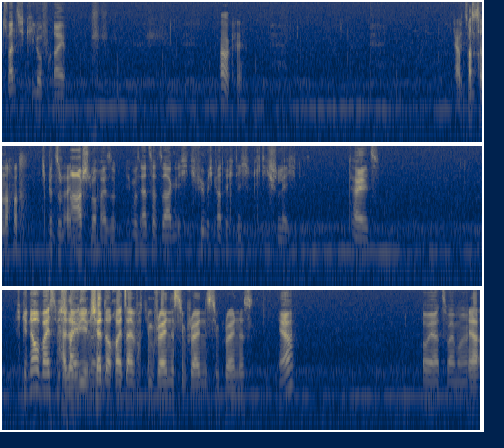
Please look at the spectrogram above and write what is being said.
20 Kilo frei. Ah, okay. Ja, Jetzt passt ja noch was. Ich bin so ein Arschloch, also ich muss ernsthaft sagen, ich, ich fühle mich gerade richtig, richtig schlecht. Teils. Ich genau weiß, wie Alter, wie im Chat auch jetzt einfach Team Brandis, Team Brandis, Team Brandis. Ja? Oh ja, zweimal. Ja.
